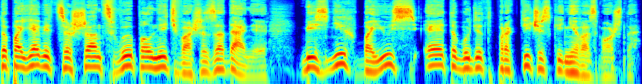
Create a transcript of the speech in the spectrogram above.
то появится шанс выполнить ваше задание. Без них, боюсь, это будет практически невозможно.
